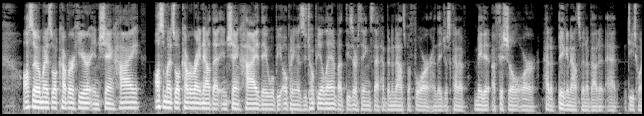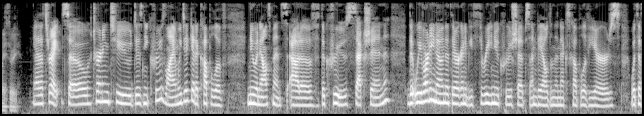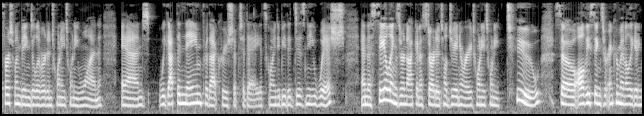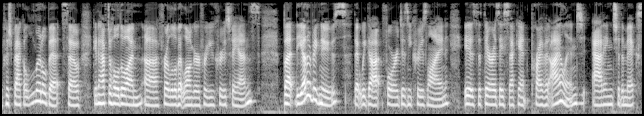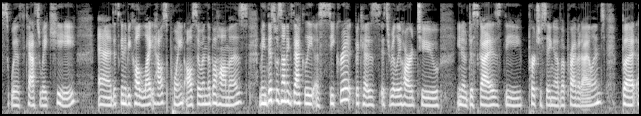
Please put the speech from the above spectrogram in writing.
Also, might as well cover here in Shanghai. Also, might as well cover right now that in Shanghai they will be opening a Zootopia land, but these are things that have been announced before, and they just kind of made it official or had a big announcement about it at D23. Yeah, that's right. So, turning to Disney Cruise Line, we did get a couple of new announcements out of the cruise section that we've already known that there are going to be three new cruise ships unveiled in the next couple of years, with the first one being delivered in 2021. And we got the name for that cruise ship today. It's going to be the Disney Wish, and the sailings are not going to start until January 2022. So all these things are incrementally getting pushed back a little bit. So going to have to hold on uh, for a little bit longer for you cruise fans. But the other big news that we got for Disney Cruise Line is that there is a second private island adding to the mix with Castaway Key, and it's going to be called Lighthouse Point, also in the Bahamas. I mean, this was not exactly a secret because it's really hard to, you know, disguise the purchasing of a private island. But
